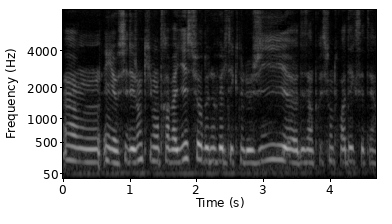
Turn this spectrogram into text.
il y a aussi des gens qui vont travailler sur de nouvelles technologies, des impressions 3D, etc.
